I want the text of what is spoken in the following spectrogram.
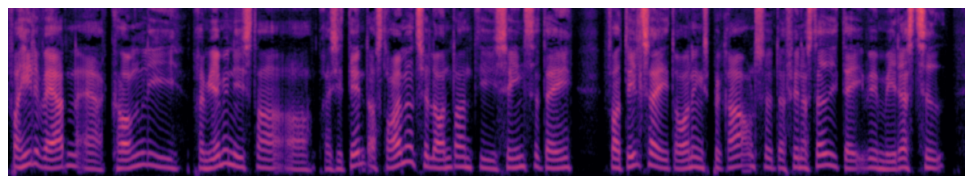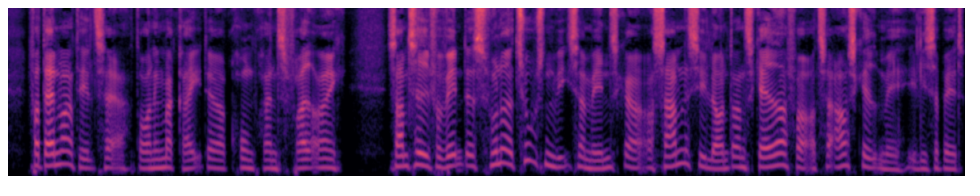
Fra hele verden er kongelige, premierminister og præsidenter strømmet til London de seneste dage for at deltage i dronningens begravelse, der finder sted i dag ved middagstid. For Danmark deltager dronning Margrethe og kronprins Frederik. Samtidig forventes 100.000 vis af mennesker at samles i Londons gader for at tage afsked med Elisabeth.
